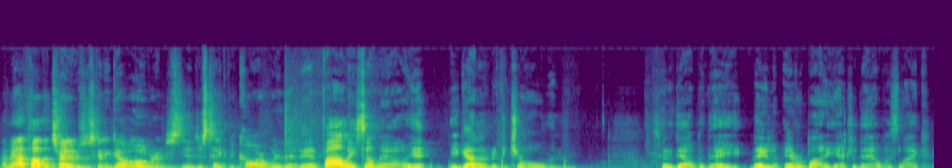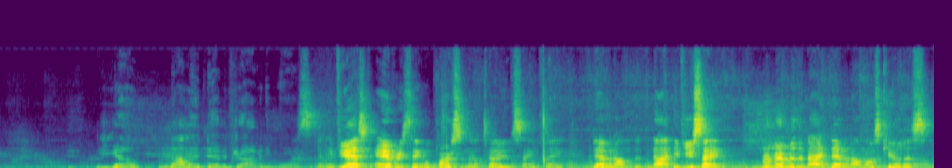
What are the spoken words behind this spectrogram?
I mean, I thought the trailer was just going to go over and just it just take the car with it. Then finally somehow it, it got under control and so doubt. But they they everybody after that was like, you gotta not let Devin drive anymore. If you ask every single person, they'll tell you the same thing. Devin, on the night. If you say, "Remember the night Devin almost killed us?"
